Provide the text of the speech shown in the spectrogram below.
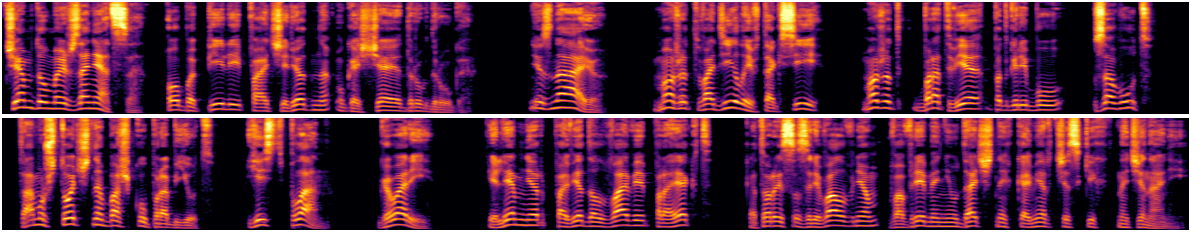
«Чем думаешь заняться?» Оба пили, поочередно угощая друг друга. «Не знаю. Может, водилой в такси, может, к братве под грибу. Зовут. Там уж точно башку пробьют. Есть план. Говори». И Лемнер поведал Ваве проект, который созревал в нем во время неудачных коммерческих начинаний.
